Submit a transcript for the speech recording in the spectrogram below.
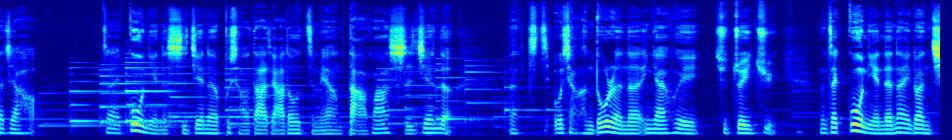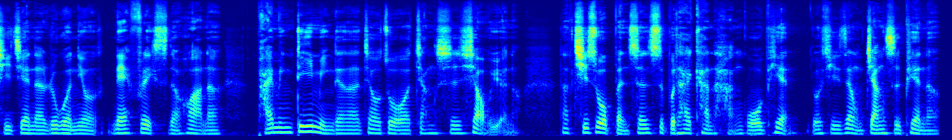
大家好，在过年的时间呢，不晓得大家都怎么样打发时间的？那我想很多人呢，应该会去追剧。那在过年的那一段期间呢，如果你有 Netflix 的话呢，排名第一名的呢叫做《僵尸校园》哦。那其实我本身是不太看韩国片，尤其是这种僵尸片呢，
